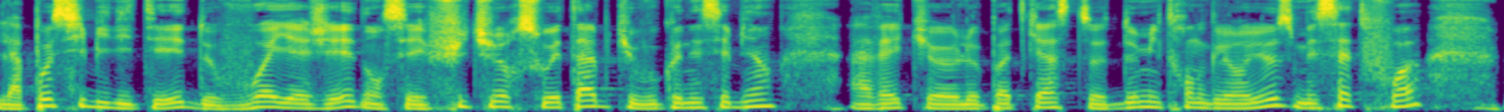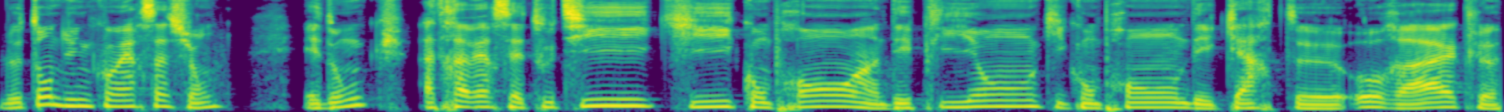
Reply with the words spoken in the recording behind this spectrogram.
la possibilité de voyager dans ces futurs souhaitables que vous connaissez bien avec euh, le podcast 2030 Glorieuse, mais cette fois, le temps d'une conversation et donc, à travers cet outil qui comprend un dépliant, qui comprend des cartes euh, oracles,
